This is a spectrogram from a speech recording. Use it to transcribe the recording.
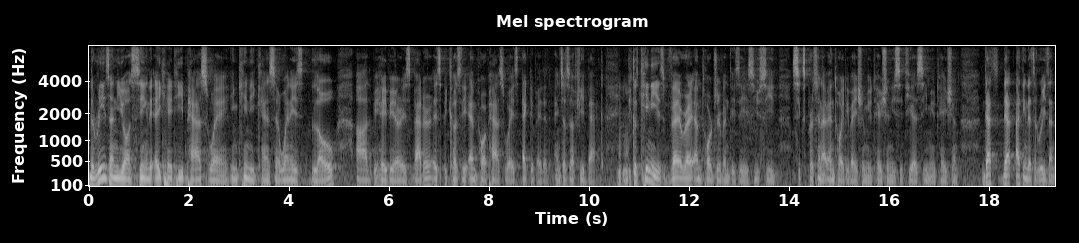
The reason you are seeing the AKT pathway in kidney cancer when it's low, uh, the behavior is better, is because the mTOR pathway is activated and just a feedback. Mm -hmm. Because kidney is very, very mTOR-driven disease. You see 6% of mTOR activation mutation, you see TSC mutation. That's, that, I think that's the reason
